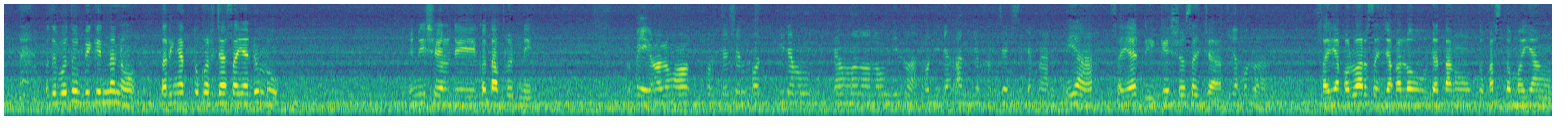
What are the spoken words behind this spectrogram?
betul-betul bikin nano teringat tuh kerja saya dulu. Initial di kota Blood nih. Tapi kalau kau kerja sen kau tidak yang menolong di luar, kau tidak kan dia kerja setiap hari, iya saya di Kesha saja. Tidak keluar. saya keluar saja kalau datang tuh customer yang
